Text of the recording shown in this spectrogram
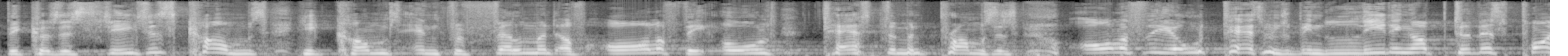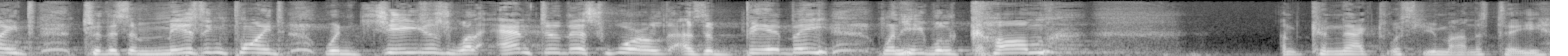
Because as Jesus comes, he comes in fulfillment of all of the Old Testament promises. All of the Old Testament has been leading up to this point, to this amazing point when Jesus will enter this world as a baby, when he will come and connect with humanity.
